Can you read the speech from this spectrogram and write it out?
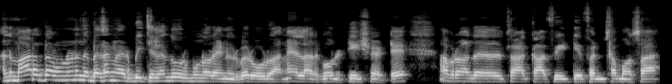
அந்த மாரத்தான் ஒன்று இந்த பெசனர் பீச்சிலேருந்து ஒரு முந்நூறு ஐநூறு பேர் ஓடுவாங்க. எல்லாருக்கும் ஒரு டிஷர்ட்டு அப்புறம் அந்த சா- காஃபி டிஃபன் சமோசா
